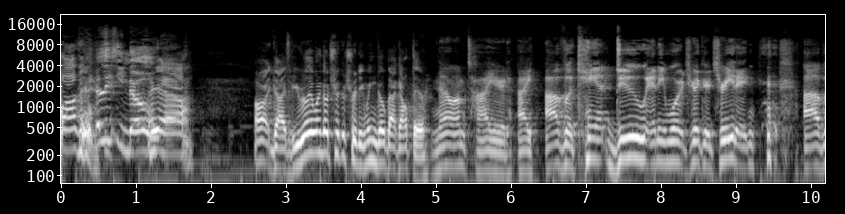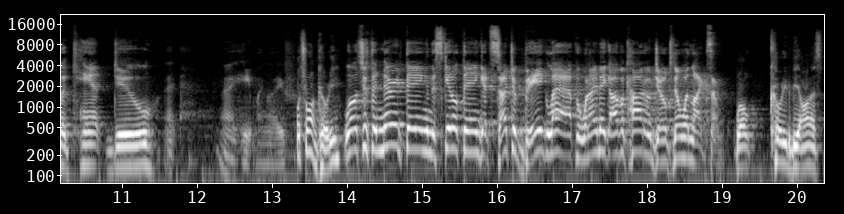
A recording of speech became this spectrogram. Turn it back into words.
closet. At least you know. Yeah. All right, guys, if you really want to go trick or treating, we can go back out there. No, I'm tired. I Ava can't do any more trick or treating. Ava can't do. I, I hate my life. What's wrong, Cody? Well, it's just the nerd thing and the Skittle thing gets such a big laugh, but when I make avocado jokes, no one likes them. Well, Cody, to be honest,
